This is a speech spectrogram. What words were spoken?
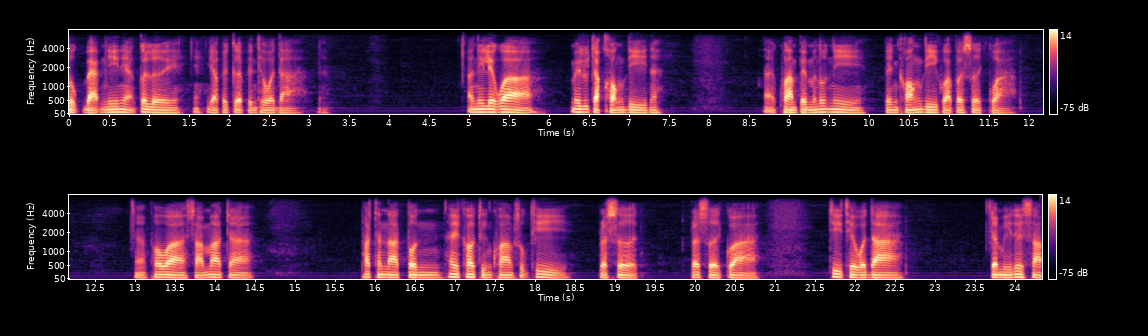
สุขแบบนี้เนี่ยก็เลยอยากไปเกิดเป็นเทวดาอันนี้เรียกว่าไม่รู้จักของดีนะ ความเป็นมนุษย์นี่เป็นของดีกว่าประเสริฐกว่าเพราะว่าสามารถจะพัฒนาตนให้เข้าถึงความสุขที่ประเสริฐ ประเสริฐกว่าที่เทวดา จะมีด้วยซ้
